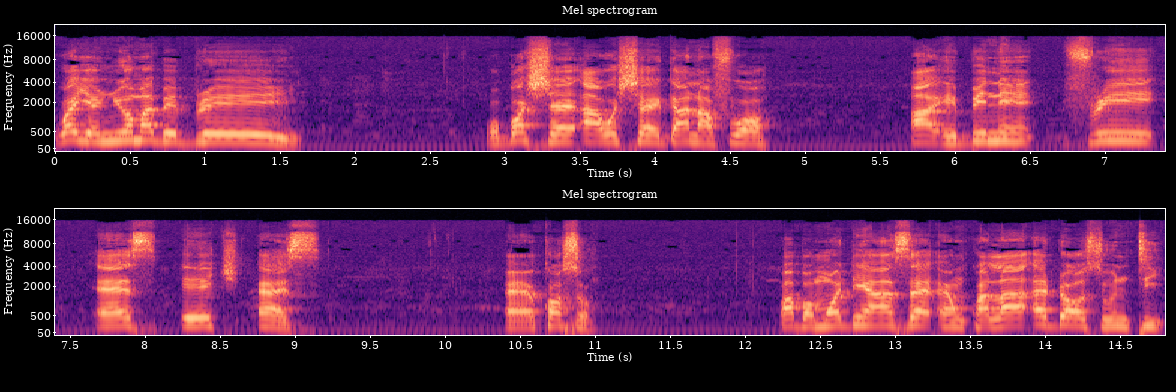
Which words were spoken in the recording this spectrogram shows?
woayɛ nneɔma bebree. Wo bɔhyɛ a wohyɛ ghanafoɔ a ebi ne free shs ɛɛkɔ so. Woabɔ mmɔden a sɛ nkwalaa ɛdɔɔso nti.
